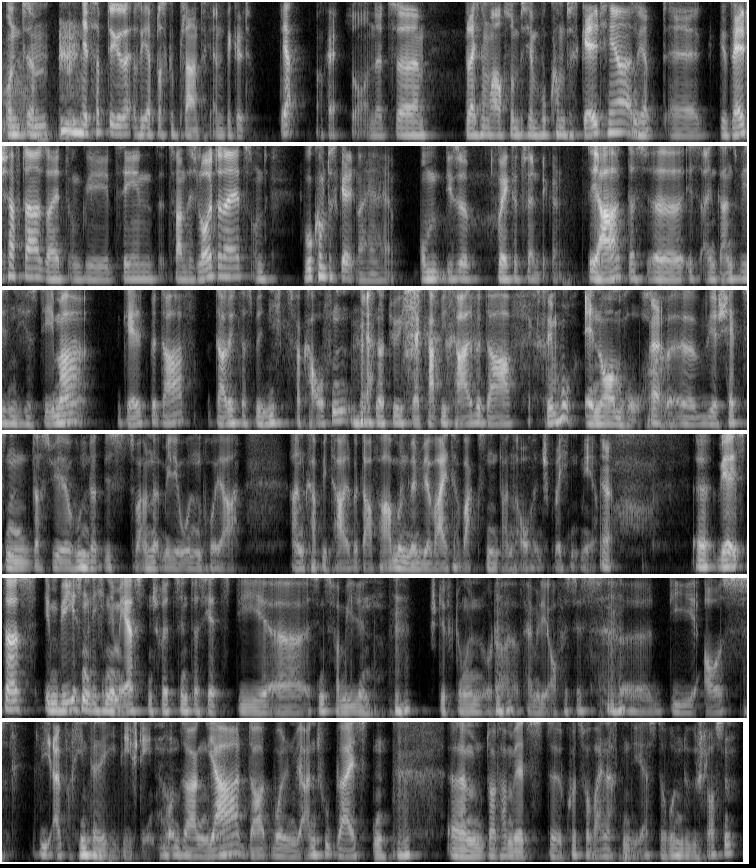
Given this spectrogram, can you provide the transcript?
Und ähm, jetzt habt ihr gesagt, also ihr habt das geplant, entwickelt. Ja. Okay, so und jetzt äh, vielleicht nochmal auch so ein bisschen, wo kommt das Geld her? Also Mhm. ihr habt äh, Gesellschafter, seid irgendwie 10, 20 Leute da jetzt und wo kommt das Geld nachher her, um diese Projekte zu entwickeln? Ja, das äh, ist ein ganz wesentliches Thema. Geldbedarf. Dadurch, dass wir nichts verkaufen, ist natürlich der Kapitalbedarf Extrem hoch. enorm hoch. Ja. Äh, Wir schätzen, dass wir 100 bis 200 Millionen pro Jahr an Kapitalbedarf haben und wenn wir weiter wachsen, dann auch entsprechend mehr. Ja. Äh, wer ist das? Im Wesentlichen im ersten Schritt sind das jetzt die äh, sind's Familienstiftungen oder Family Offices, äh, die aus die einfach hinter der Idee stehen und sagen, ja, dort wollen wir Anschub leisten. Ähm, dort haben wir jetzt äh, kurz vor Weihnachten die erste Runde geschlossen.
